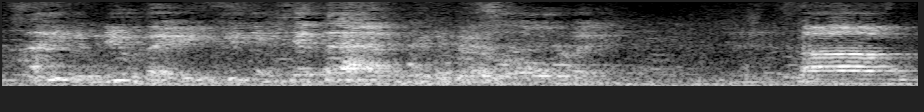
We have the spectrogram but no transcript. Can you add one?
It's not even New Bay. You couldn't even get that. It's Old Bay. Um,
